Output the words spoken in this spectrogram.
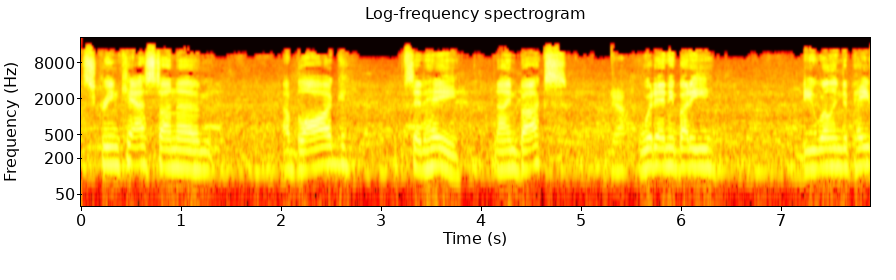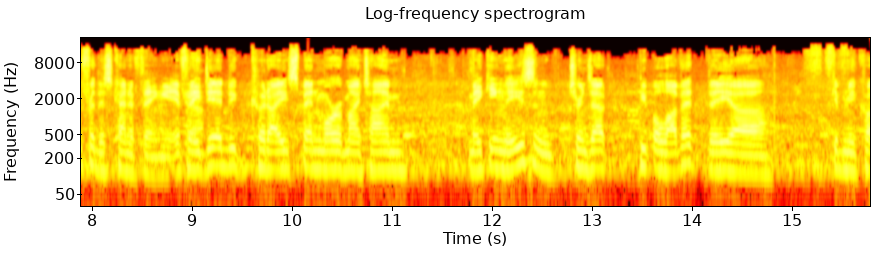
screencast on a a blog. Said, "Hey, nine bucks. Yeah. Would anybody be willing to pay for this kind of thing? If Yeah. they did, could I spend more of my time making these?" And turns out people love it. They uh, give me a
